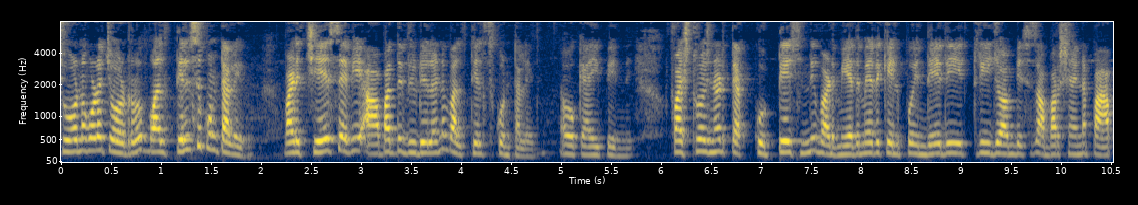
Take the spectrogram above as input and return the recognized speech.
చూడను కూడా చూడరు. వాళ్ళు తెలుసుకుంటలేదు. వాడు చేసేవి అబద్ధ వీడియోలని వాళ్ళు తెలుసుకుంటలేదు. ఓకే అయిపోయింది. ఫస్ట్ రోజు నాడు తెగ కొట్టేసింది. వాడి మీద మీదకి వెళ్ళిపోయింది. ఏది? త్రీ జాంబీసెస్ అబర్షన్ అయిన పాప.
